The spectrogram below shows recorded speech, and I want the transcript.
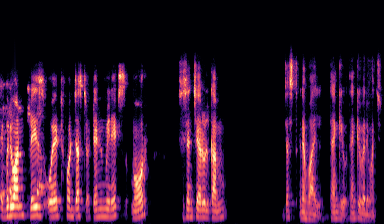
everyone please wait for just 10 minutes more. Session chair will come just in a while. Thank you. Thank you very much.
